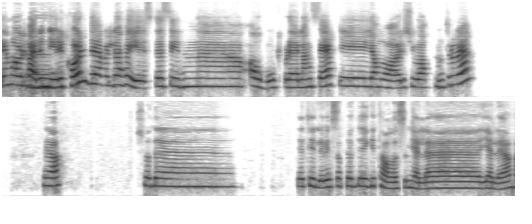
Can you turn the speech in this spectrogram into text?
Det må vel være en ny rekord. Det er vel det høyeste siden uh, Albok ble lansert i januar 2018, tror jeg. Ja. Så det, det er tydeligvis at det digitale som gjelder, gjelder ja.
